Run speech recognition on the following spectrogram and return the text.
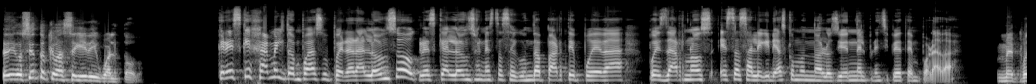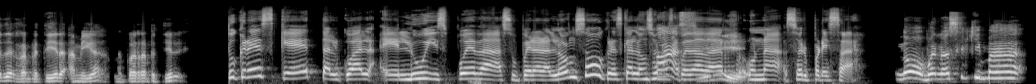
te digo, siento que va a seguir igual todo. ¿Crees que Hamilton pueda superar a Alonso o crees que Alonso en esta segunda parte pueda pues darnos estas alegrías como nos los dio en el principio de temporada? ¿Me puedes repetir, amiga? ¿Me puedes repetir? ¿Tú crees que tal cual eh, Luis pueda superar a Alonso o crees que Alonso nos Ah, pueda sí. dar una sorpresa? No, bueno, es que aquí va,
